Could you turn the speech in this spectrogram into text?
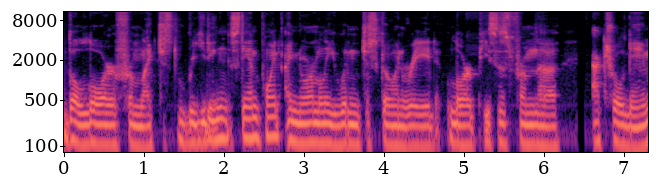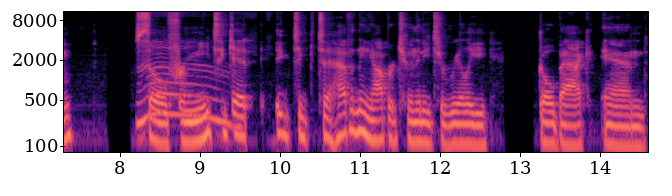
the lore from like just reading standpoint. I normally wouldn't just go and read lore pieces from the actual game. So for me to Ah. get eh, to to having the opportunity to really go back and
